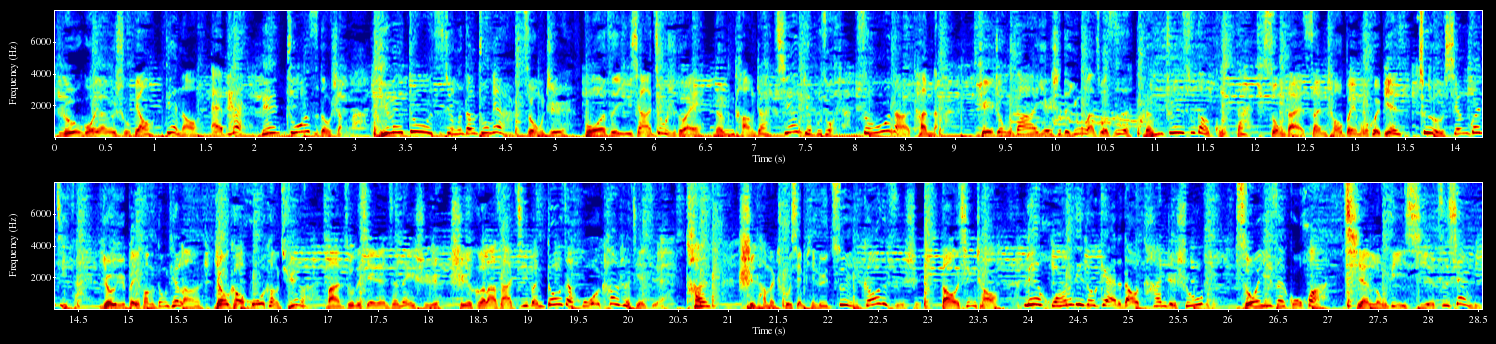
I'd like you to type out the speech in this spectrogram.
如果要用鼠标、电脑、iPad，连桌子都省了，因为肚子就能当桌面。总之，脖子以下就是腿，能躺着坚决不坐着，走哪瘫哪。这种大爷式的慵懒坐姿能追溯到古代，宋代三朝北盟会编就有相关记载。由于北方冬天冷，要靠火炕取暖，满族的先人在那时吃喝拉撒基本都在火炕上解决，瘫是他们出现频率最高的姿势。到清朝，连皇帝都 get 到瘫着舒服，所以在古画。乾隆帝写字像里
